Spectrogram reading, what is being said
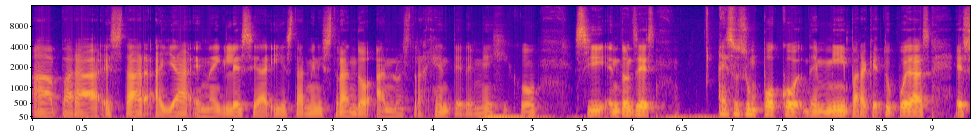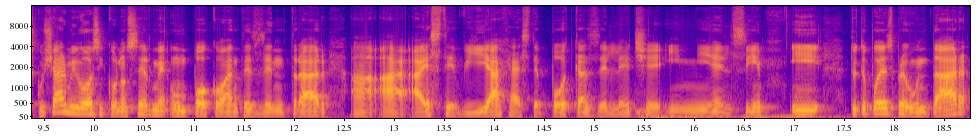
uh, para estar allá en la iglesia y estar ministrando a nuestra gente de México. Sí, entonces eso es un poco de mí para que tú puedas escuchar mi voz y conocerme un poco antes de entrar a, este viaje, a este podcast de leche y miel, ¿sí? Y tú te puedes preguntar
